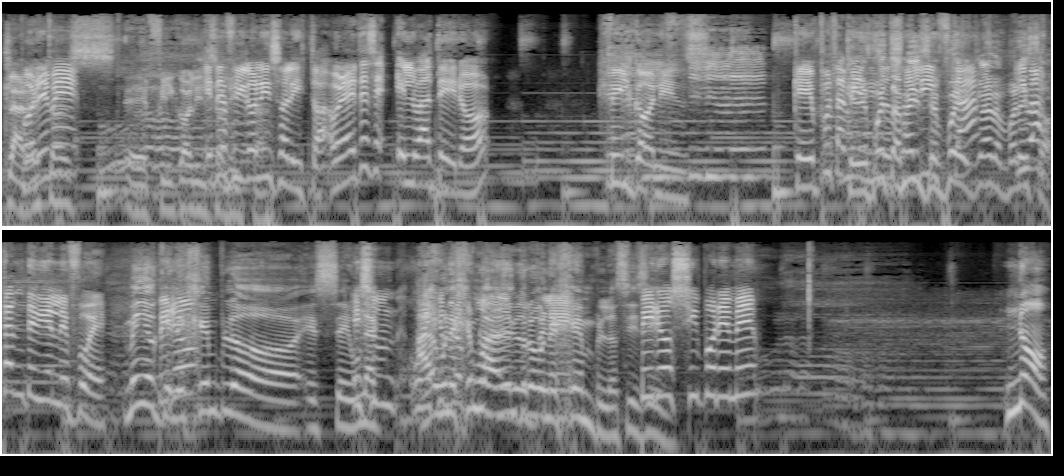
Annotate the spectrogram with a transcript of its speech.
Claro, poneme, esto es eh, Phil Collins. este es Phil. Collins solista. Bueno, este es el batero, Phil Collins. Que después también, después hizo también se fue, claro, por y eso. bastante bien le fue. Medio que el ejemplo es, eh, una, es un, un ah, un ejemplo adentro de un ejemplo, sí, sí. Pero sí poneme. No,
